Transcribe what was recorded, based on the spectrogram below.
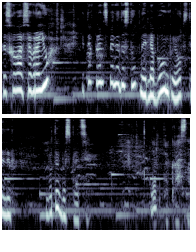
Ти сховався в раю, і ти, в принципі, недоступний для бомб і обстрілів, бо ти в безпеці. Як прекрасно.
